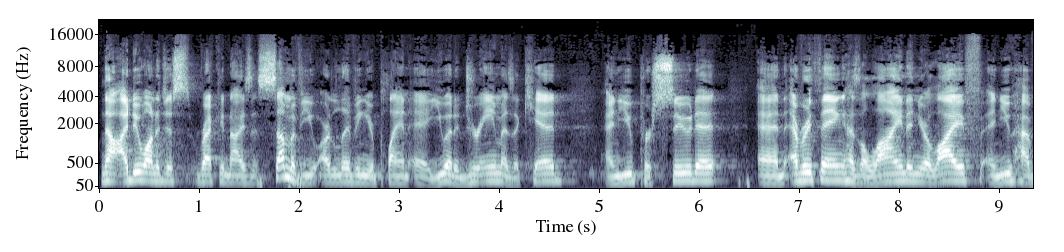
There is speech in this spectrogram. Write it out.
Now, I do want to just recognize that some of you are living your plan A. You had a dream as a kid and you pursued it, and everything has aligned in your life, and you have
